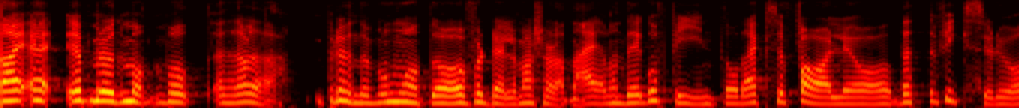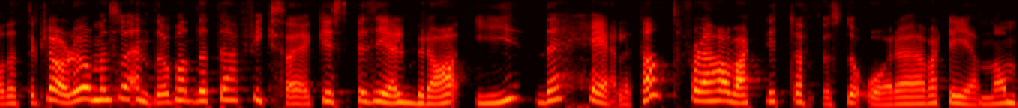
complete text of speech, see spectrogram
Nei, jeg, jeg prøvde, på, prøvde, på, en måte å fortelle meg sjøl at nei, men det går fint, og det er ikke så farlig, og dette fikser du, og dette klarer du. Men så endte det opp at dette fiksa jeg ikke spesielt bra i det hele tatt. For det har vært de tøffeste åra jeg har vært igjennom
